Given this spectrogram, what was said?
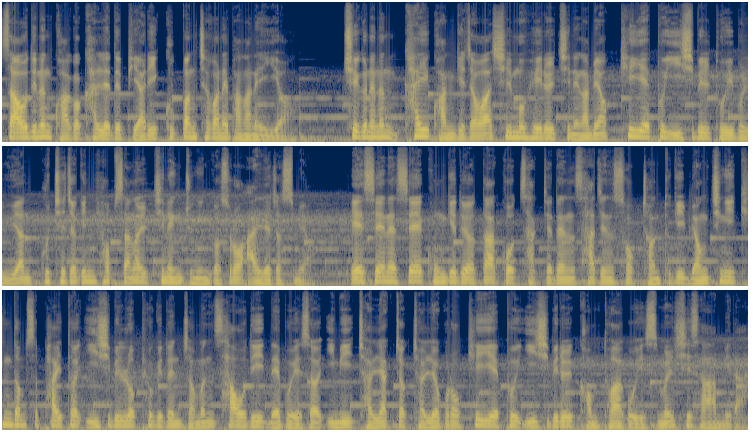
사우디는 과거 칼레드 비알이 국방차관의 방안에 이어 최근에는 카이 관계자와 실무 회의를 진행하며 KF-21 도입을 위한 구체적인 협상을 진행 중인 것으로 알려졌으며 SNS에 공개되었다 곧 삭제된 사진 속 전투기 명칭이 킹덤스 파이터 21로 표기된 점은 사우디 내부에서 이미 전략적 전력으로 KF-21을 검토하고 있음을 시사합니다.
